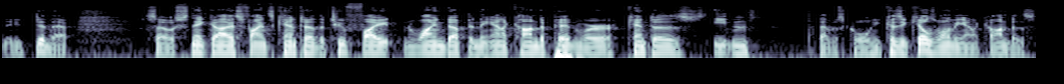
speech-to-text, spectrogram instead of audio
you did that. So Snake Eyes finds Kenta. The two fight and wind up in the anaconda pit where Kenta's eaten. That was cool because he, he, kills one of the anacondas,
